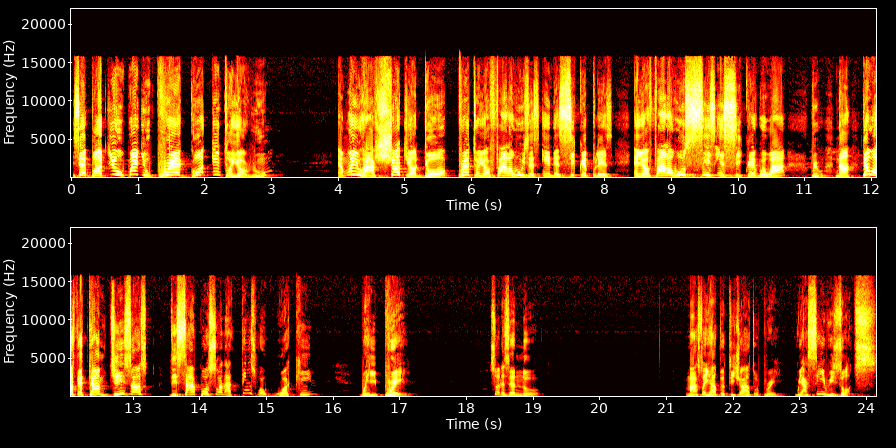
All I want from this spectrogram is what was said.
He said, But you, when you pray, go into your room. And when you have shut your door, pray to your Father who is in the secret place. And your Father who sees in secret will what? Now, there was the time Jesus' disciples saw that things were working when he prayed. So they said, No. Master, you have to teach us how to pray. We are seeing results.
